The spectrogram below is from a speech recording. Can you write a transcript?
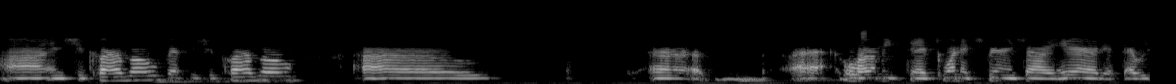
uh, in Chicago, back to Chicago. Uh, uh, uh, well, I mean, that's one experience I had. If I was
